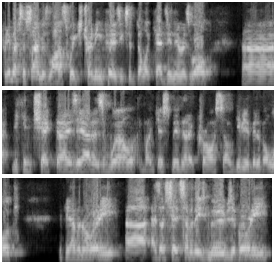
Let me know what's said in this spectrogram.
pretty much the same as last week's trending pairs, except dollar CAD's in there as well. Uh, you can check those out as well. If I just move that across, I'll give you a bit of a look if you haven't already. Uh, as I said, some of these moves have already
